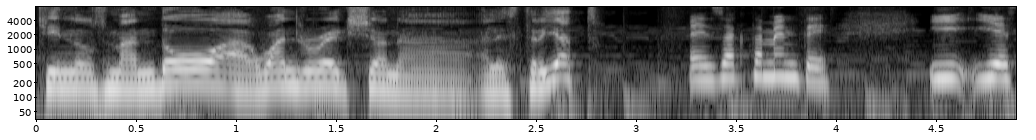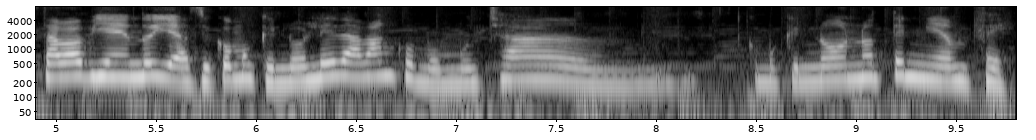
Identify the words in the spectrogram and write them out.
quien los mandó a One Direction a- al estrellato. Exactamente. Y, y estaba viendo y así como que no le daban como mucha, como que no, no tenían fe,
